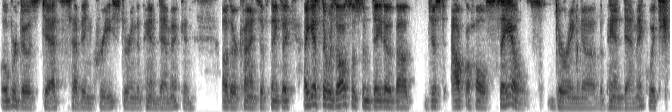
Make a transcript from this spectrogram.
overdose deaths have increased during the pandemic and other kinds of things. I, I guess there was also some data about just alcohol sales during uh, the pandemic, which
